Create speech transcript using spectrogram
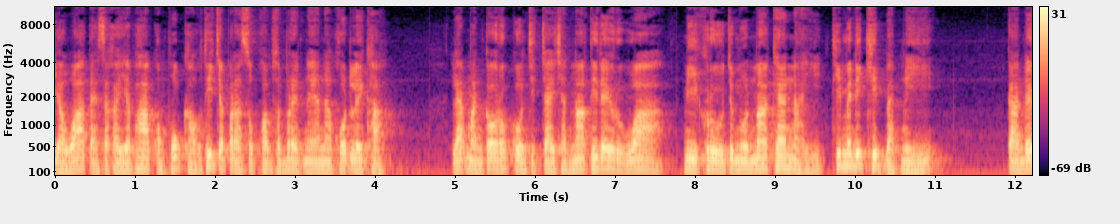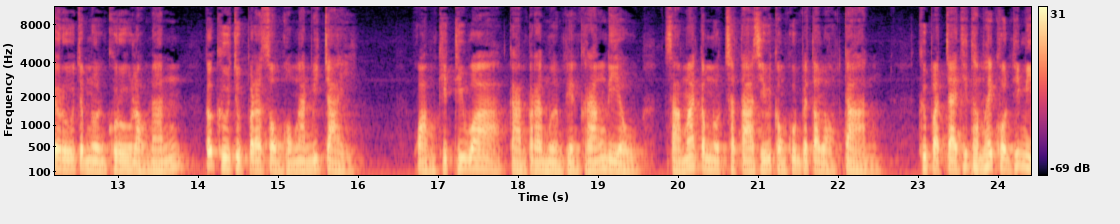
อย่าว่าแต่ศักยภาพของพวกเขาที่จะประสบความสำเร็จในอนาคตเลยค่ะ และมันก็รบกวนจิตใจฉันมากที่ได้รู้ว่า มีครูจำนวนมากแค่ไหนที่ไม่ได้คิดแบบนี้ การได้รู้จำนวนครูเหล่านั้น ก็คือจุดประสงค์ของงานวิจัย ความคิดที่ว่าการประเมินเพียงครั้งเดียว สามารถกำหนดชะตาชีวิตของคุณไปตลอดกาลคือปัจจัยที่ทำให้คนที่มี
